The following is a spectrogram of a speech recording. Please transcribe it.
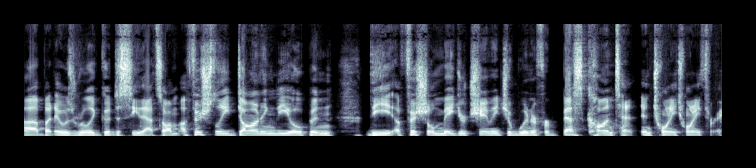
Uh, but it was really good to see that. So I'm officially donning the Open, the official major championship winner for best content in 2023.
